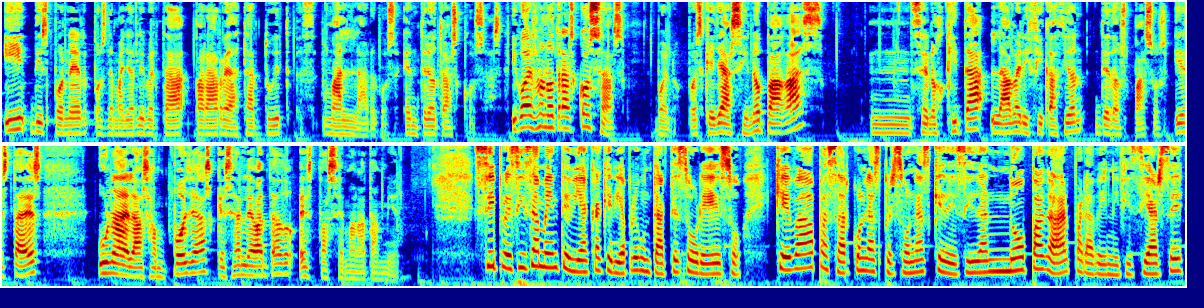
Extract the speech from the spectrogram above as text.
y disponer pues de mayor libertad para redactar tweets más largos, entre otras cosas. ¿Y cuáles son otras cosas? Bueno, pues que ya si no pagas, mm, se nos quita la verificación de dos pasos. Y esta es una de las ampollas que se han levantado esta semana también. Sí, precisamente, Bianca, quería preguntarte sobre eso. ¿Qué va a pasar con las personas que decidan no pagar para beneficiarse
